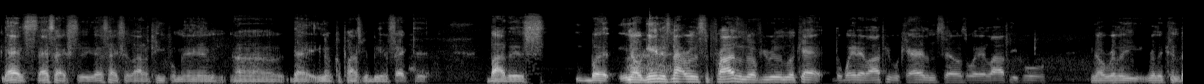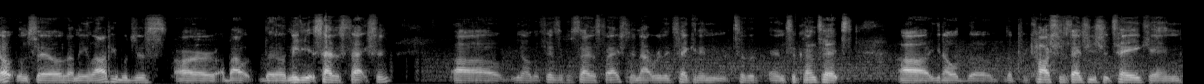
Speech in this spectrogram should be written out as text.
that's that's actually that's actually a lot of people, man, uh, that you know could possibly be affected by this. But you know, again, it's not really surprising though if you really look at the way that a lot of people carry themselves, the way that a lot of people, you know, really really conduct themselves. I mean, a lot of people just are about the immediate satisfaction, uh, you know, the physical satisfaction, and not really taking into the into context, uh, you know, the the precautions that you should take, and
